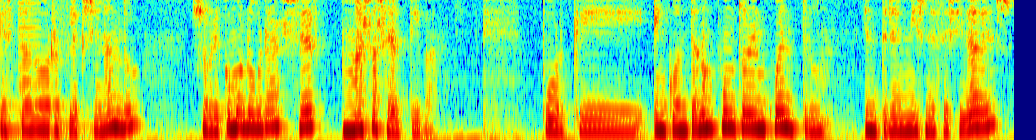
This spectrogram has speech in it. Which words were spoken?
he estado reflexionando sobre cómo lograr ser más asertiva porque encontrar un punto de encuentro entre mis necesidades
